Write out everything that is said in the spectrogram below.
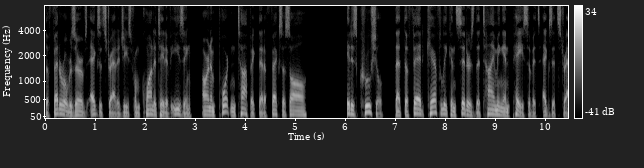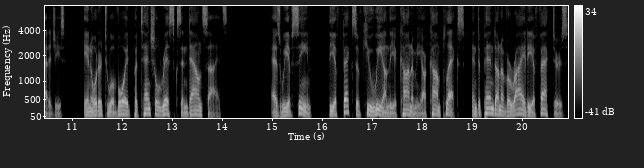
the Federal Reserve's exit strategies from quantitative easing are an important topic that affects us all. It is crucial that the Fed carefully considers the timing and pace of its exit strategies in order to avoid potential risks and downsides. As we have seen, the effects of QE on the economy are complex and depend on a variety of factors.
